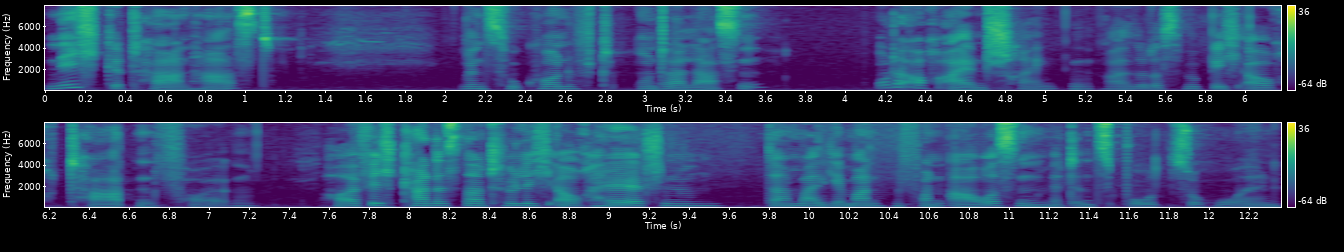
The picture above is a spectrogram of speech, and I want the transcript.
nicht getan hast, in Zukunft unterlassen oder auch einschränken, also dass wirklich auch Taten folgen. Häufig kann es natürlich auch helfen, da mal jemanden von außen mit ins Boot zu holen.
